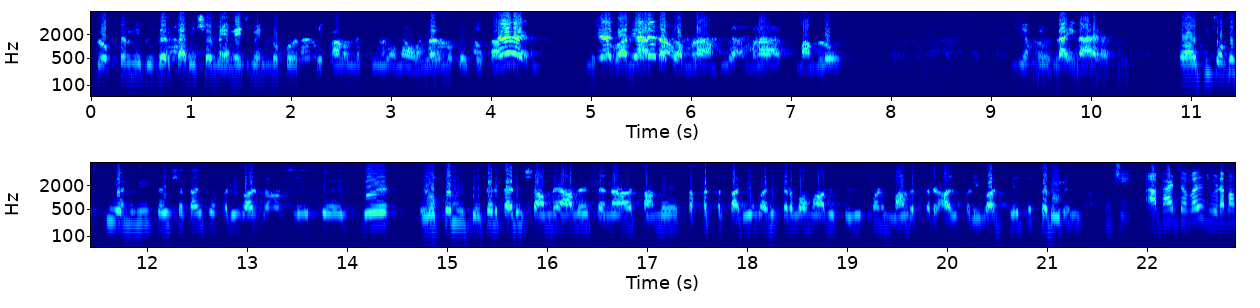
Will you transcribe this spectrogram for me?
ડોક્ટરની બેદરકારી છે મેનેજમેન્ટનું કોઈ ઠેકાણું નથી એના ઓનરનું કોઈ ઠેકાણું નથી. સવારના હતા તો હમણાં હમણાં મામલો પીએમ લાઈન આવ્યા અ, જી ચોક્કસથી એની કહી શકાય કે પરિવારજનો છે કે જે લોકોની બેદરકારી સામે આવે, તેના સામે સખત કાર્યવાહી કરવામાં આવે તેવી પણ માંગ અત્યારે હાલ પરિવાર છે તે કરી રહી છે. જી. આભાર. ધવલ, જોડાવા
